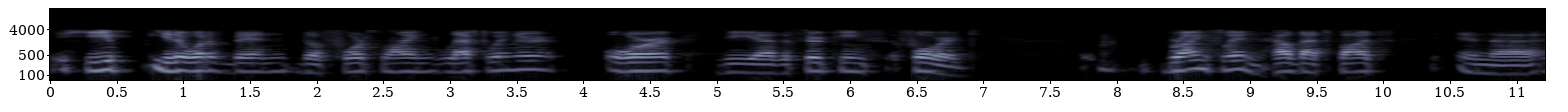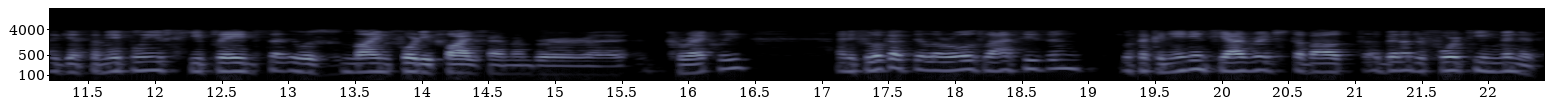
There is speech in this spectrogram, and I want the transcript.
he either would have been the fourth line left winger or the uh, the 13th forward. Brian Flynn held that spot in uh, against the Maple Leafs. He played it was 9:45 if I remember uh, correctly. And if you look at De La Rose last season with the Canadiens, he averaged about a bit under 14 minutes.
